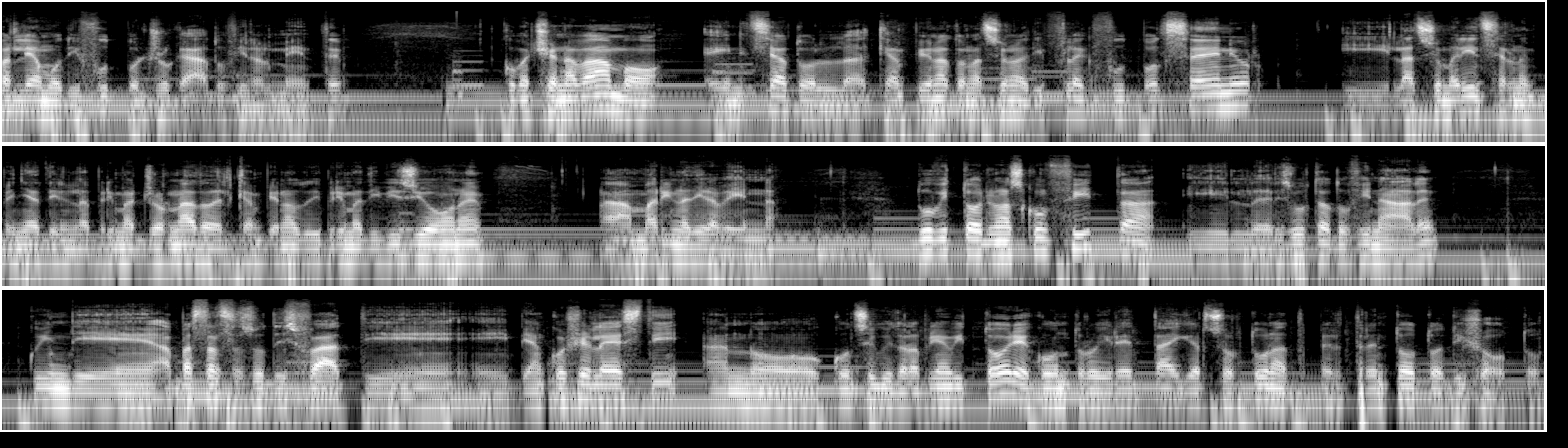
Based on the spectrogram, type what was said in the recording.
parliamo di football giocato finalmente. Come accennavamo è iniziato il campionato nazionale di flag football senior, i Lazio Marines erano impegnati nella prima giornata del campionato di prima divisione a Marina di Ravenna. Due vittorie e una sconfitta, il risultato finale, quindi abbastanza soddisfatti i biancocelesti, hanno conseguito la prima vittoria contro i Red Tigers Ortona per 38 a 18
